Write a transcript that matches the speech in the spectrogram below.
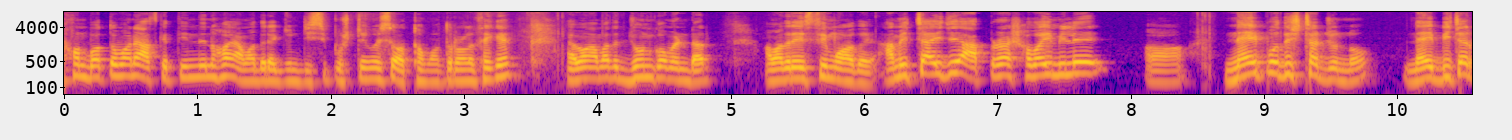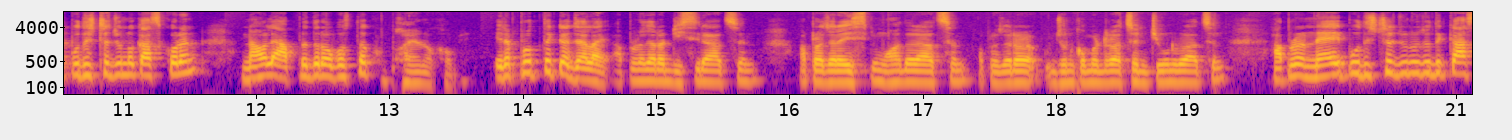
এখন বর্তমানে আজকে তিন দিন হয় আমাদের একজন ডিসি পোস্টিং হয়েছে অর্থ মন্ত্রণালয় থেকে এবং আমাদের জোন কমান্ডার, আমাদের এসি মহোদয়। আমি চাই যে আপনারা সবাই মিলে ন্যায় প্রতিষ্ঠার জন্য, ন্যায় বিচার প্রতিষ্ঠার জন্য কাজ করেন, না হলে আপনাদের অবস্থা খুব ভয়ানক হবে। এটা প্রত্যেকটা জেলায়। আপনারা যারা ডিসিরা আছেন, আপনারা যারা এসপি মহোদয়রা আছেন, আপনারা যারা জোন কমান্ডার আছেন, টিউনরা আছেন, আপনারা ন্যায় প্রতিষ্ঠার জন্য যদি কাজ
